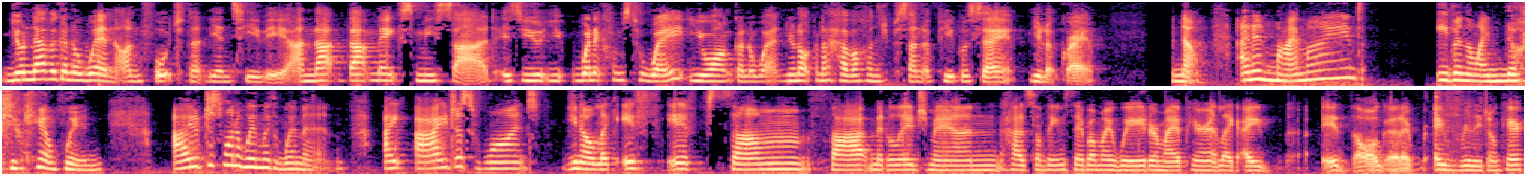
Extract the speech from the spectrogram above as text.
you're never going to win unfortunately in TV and that that makes me sad is you, you when it comes to weight you aren't going to win. You're not going to have 100% of people say you look great. No. And in my mind, even though I know you can't win, I just want to win with women. I I just want, you know, like if if some fat middle-aged man has something to say about my weight or my appearance, like I it's all good. I, I really don't care.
